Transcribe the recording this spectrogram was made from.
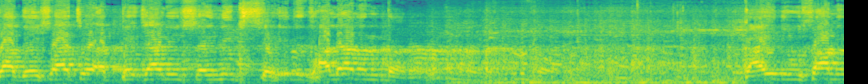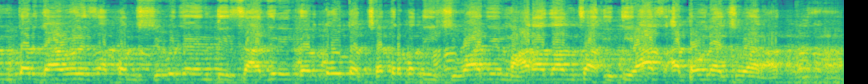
या देशाचे अठ्ठेचाळीस सैनिक शहीद झाल्यानंतर काही दिवसानंतर ज्यावेळेस आपण शिवजयंती साजरी करतो तर छत्रपती शिवाजी महाराजांचा इतिहास आठवल्याशिवाय राहत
